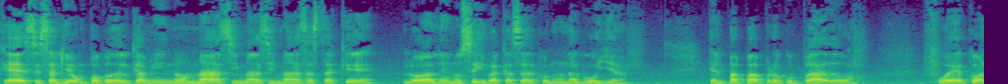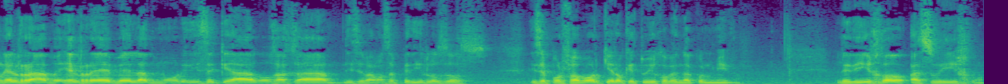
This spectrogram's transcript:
que se salió un poco del camino más y más y más hasta que lo aleno se iba a casar con una Goya. El papá preocupado fue con el rab, el rebe, el admur y dice, ¿qué hago? Jaja. Dice, vamos a pedir los dos. Dice, por favor, quiero que tu hijo venga conmigo. Le dijo a su hijo.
